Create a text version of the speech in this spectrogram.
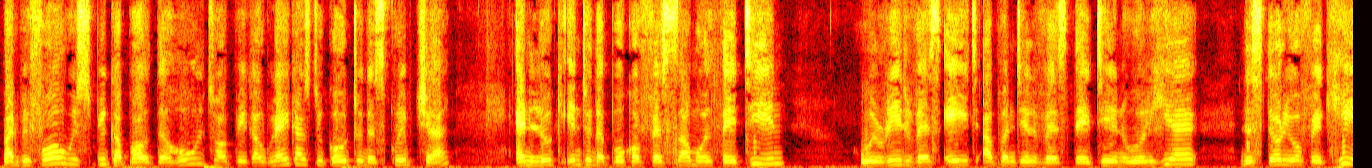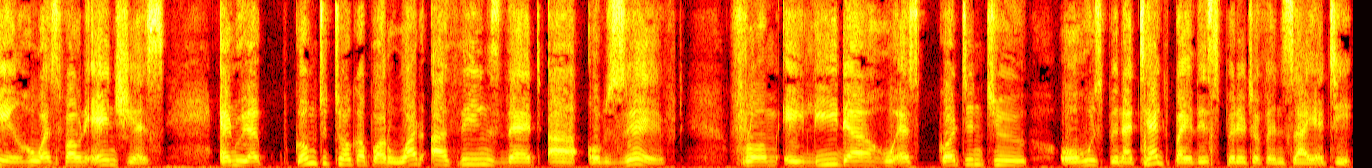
But before we speak about the whole topic, I would like us to go to the scripture and look into the book of First Samuel 13. We'll read verse 8 up until verse 13. We'll hear the story of a king who was found anxious and we are going to talk about what are things that are observed from a leader who has gotten to or who's been attacked by this spirit of anxiety.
